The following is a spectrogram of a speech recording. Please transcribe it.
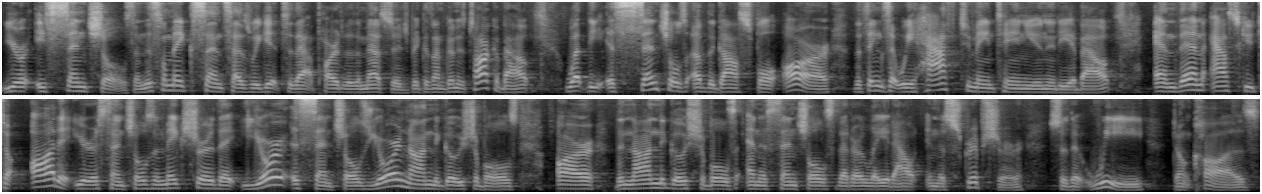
your essentials. And this will make sense as we get to that part of the message because I'm going to talk about what the essentials of the gospel are, the things that we have to maintain unity about, and then ask you to audit your essentials and make sure that your essentials, your non negotiables, are the non negotiables and essentials that are laid out in the scripture so that we don't cause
